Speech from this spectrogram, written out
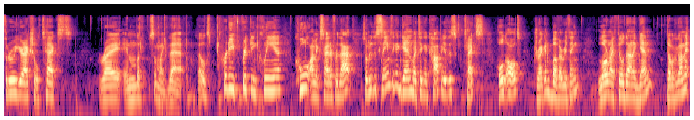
through your actual text, right? And look, something like that. That looks pretty freaking clean. Cool, I'm excited for that. So I'm gonna do the same thing again by taking a copy of this text, hold Alt, drag it above everything, lower my fill down again, double click on it,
